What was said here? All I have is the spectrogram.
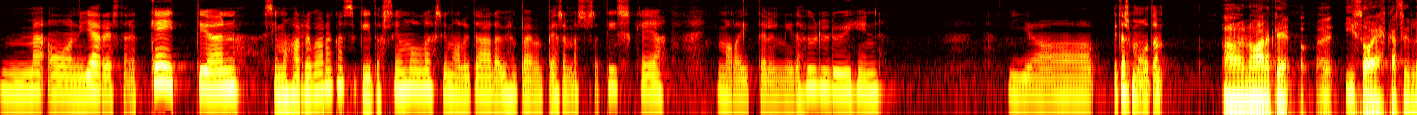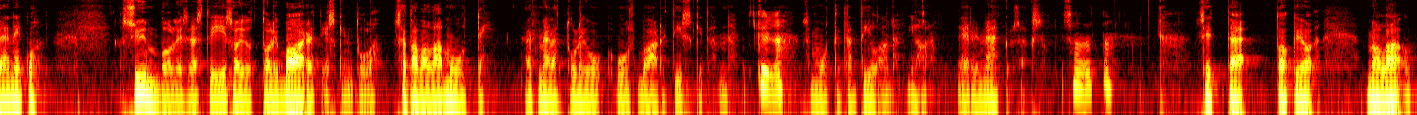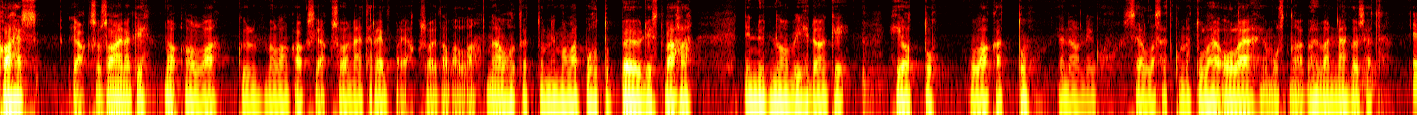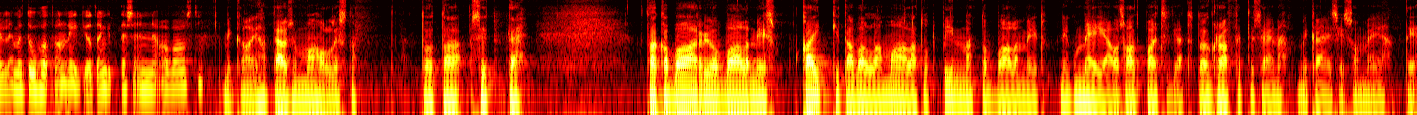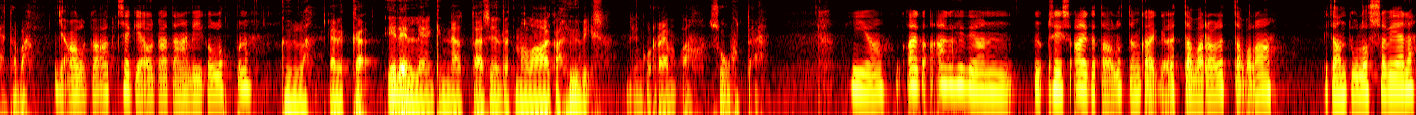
mä oon järjestänyt keittiön Simo Harrivaaran kanssa. Kiitos Simolle. Simo oli täällä yhden päivän pesemässä tiskejä. Ja mä lajittelin niitä hyllyihin. Ja mitäs muuta? No ainakin iso ehkä silleen niin kuin symbolisesti iso juttu oli baaritiskin tulo. Se tavallaan muutti. Että meille tuli u- uusi baaritiski tänne. Kyllä, Se muutti tämän tilan ihan erinäköiseksi. se on totta. Sitten toki me ollaan kahdessa jaksossa ainakin, no ollaan, kyllä me ollaan kaksi jaksoa näitä remppajaksoja tavallaan nauhoitettu, niin me ollaan puhuttu pöydistä vähän, niin nyt ne on vihdoinkin hiottu, lakattu, ja ne on niinku sellaiset, kun ne tulee olemaan, ja musta ne on aika hyvän näköiset, Ellei me tuhota niitä jotenkin tässä ennen avausta. mikä on ihan täysin mahdollista. Tota, sitten takabaari on valmis, kaikki tavallaan maalatut pinnat on valmiit, niin kuin meidän osalta, paitsi että tuo graffitiseinä, mikä ei siis ole meidän tehtävä. Ja alkaa, sekin alkaa tänä viikonloppuna. Kyllä, eli edelleenkin näyttää siltä, että me ollaan aika hyvissä niin kuin rempan suhteen. Joo, aika, aika hyvin on, no, siis aikataulut on kaikille tavaroille tavallaan, mitä on tulossa vielä.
